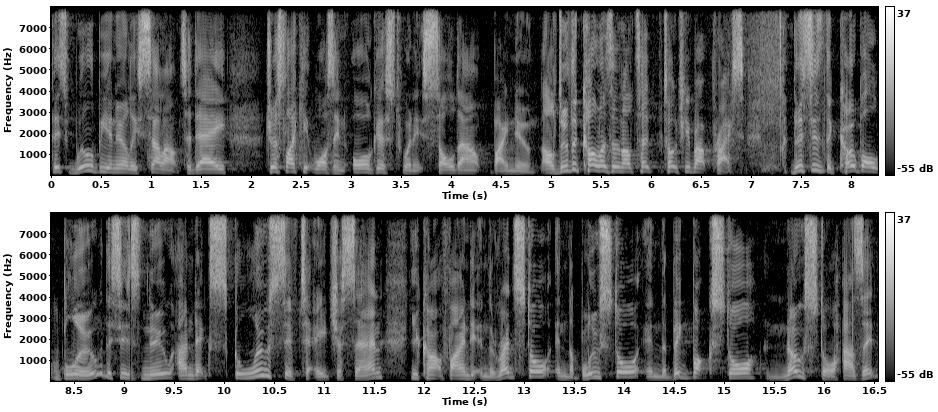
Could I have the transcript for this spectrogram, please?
This will be an early sellout today just like it was in August when it sold out by noon. I'll do the colors and I'll talk to you about price. This is the Cobalt Blue. This is new and exclusive to HSN. You can't find it in the red store, in the blue store, in the big box store. No store has it.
